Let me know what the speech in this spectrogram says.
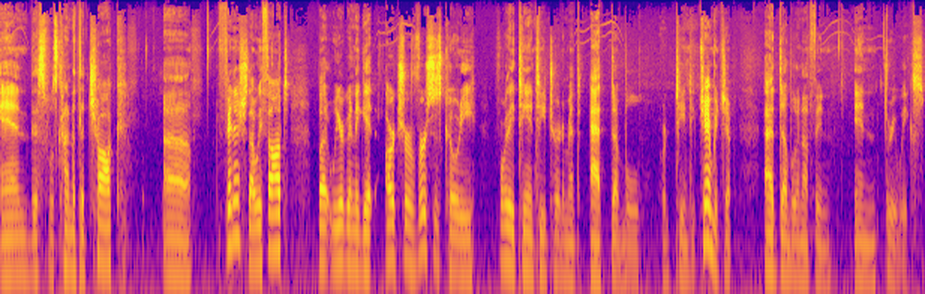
and this was kind of the chalk uh, finish that we thought. But we are going to get Archer versus Cody for the TNT tournament at double or TNT Championship at Double or Nothing in three weeks.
